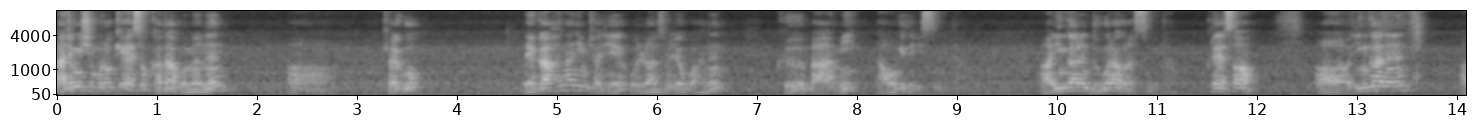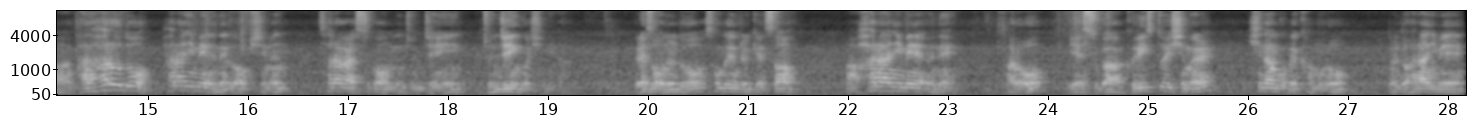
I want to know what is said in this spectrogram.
나중심으로 계속 가다 보면은 어, 결국 내가 하나님 자리에 올라서려고 하는 그 마음이 나오게 되어 있습니다. 아, 인간은 누구나 그렇습니다. 그래서 어, 인간은 어, 단 하루도 하나님의 은혜가 없이는 살아갈 수가 없는 존재인 존재인 것입니다. 그래서 오늘도 성도님들께서 어, 하나님의 은혜 바로 예수가 그리스도이심을 신앙 고백함으로 오늘도 하나님의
